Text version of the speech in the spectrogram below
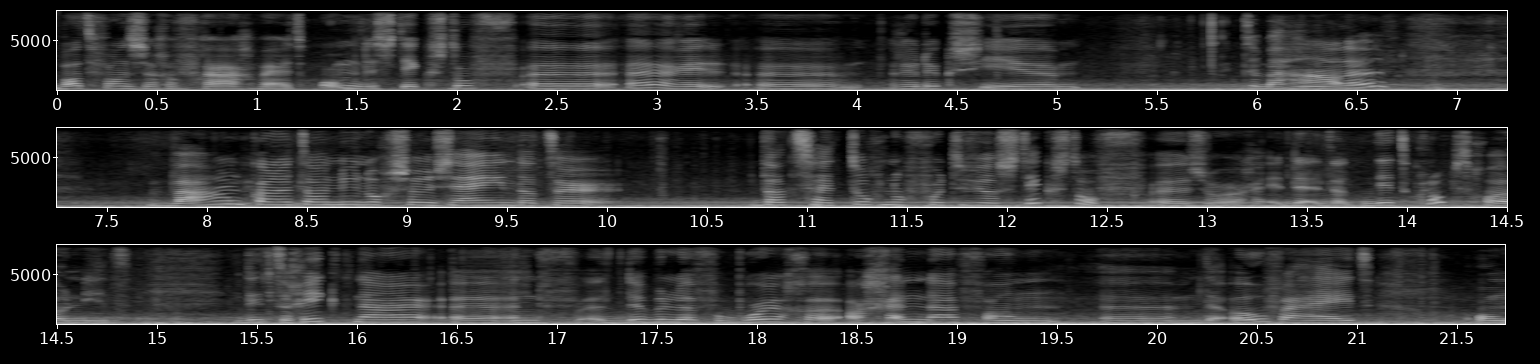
wat van ze gevraagd werd om de stikstofreductie te behalen. Waarom kan het dan nu nog zo zijn dat er dat zij toch nog voor te veel stikstof uh, zorgen. Dat, dit klopt gewoon niet. Dit riekt naar uh, een dubbele verborgen agenda van uh, de overheid om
